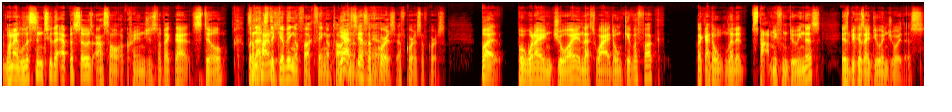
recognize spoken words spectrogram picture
when i listen to the episodes i saw a cringe and stuff like that still But that's the giving a fuck thing I'm talking yes about. Yes, yes of yeah. course of course of course but but what i enjoy and that's why i don't give a fuck like i don't let it stop me from doing this is because i do enjoy this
